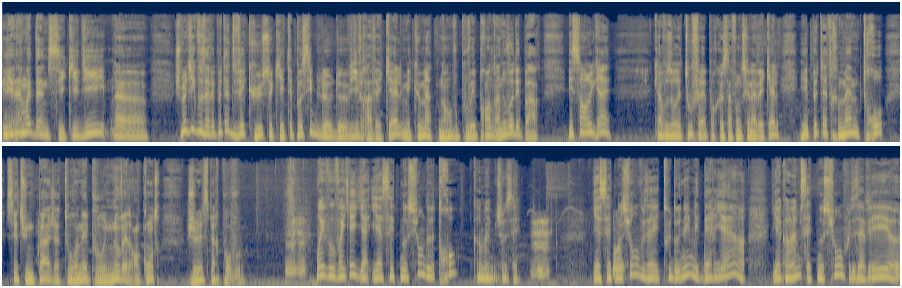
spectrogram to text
Il y a la mouette d'Annecy qui dit euh, Je me dis que vous avez peut-être vécu ce qui était possible de- vivre avec elle, mais que maintenant vous pouvez prendre un nouveau départ et sans regret. Car vous aurez tout fait pour que ça fonctionne avec elle, et peut-être même trop. C'est une page à tourner pour une nouvelle rencontre. Je l'espère pour vous. Mhm. Oui, vous voyez, il y a, il y a cette notion de trop quand même, José. Mhm. Il y a cette Ouais. notion vous avez tout donné, mais derrière, il y a quand même cette notion vous avez euh,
